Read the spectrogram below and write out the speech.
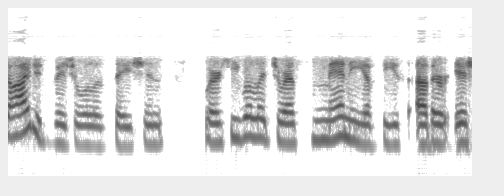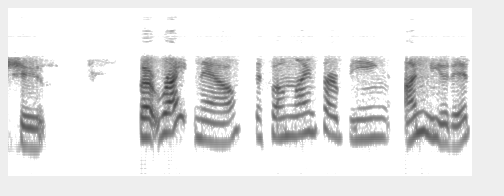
guided visualization where he will address many of these other issues. But right now, the phone lines are being unmuted,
